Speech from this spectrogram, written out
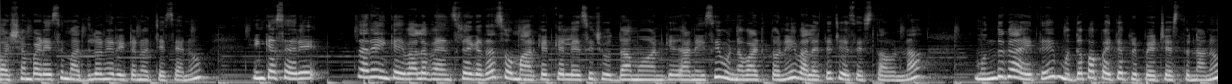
వర్షం పడేసి మధ్యలోనే రిటర్న్ వచ్చేసాను. ఇంకా సరే సరే ఇంకా ఇవాళ వెన్స్డే కదా సో మార్కెట్కి వెళ్ళేసి చూద్దాము అని అనేసి ఉన్న వాటితోనే ఇవాళైతే చేసేస్తా ఉన్నా. ముందుగా అయితే ముద్దపప్పు అయితే ప్రిపేర్ చేస్తున్నాను.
